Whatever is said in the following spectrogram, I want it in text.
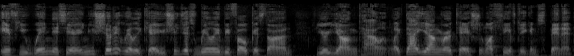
if you win this year, and you shouldn't really care. You should just really be focused on your young talent, like that young rotation. Let's see if they can spin it.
